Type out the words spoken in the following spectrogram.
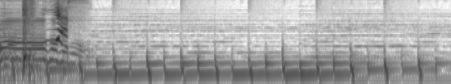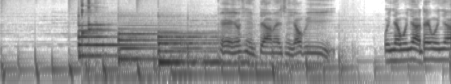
Yay Yes! ကဲရုပ်ရှင်ပြမယ်ချင်းရောက်ပြီဝိညာဝိညာအထဲဝိညာ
